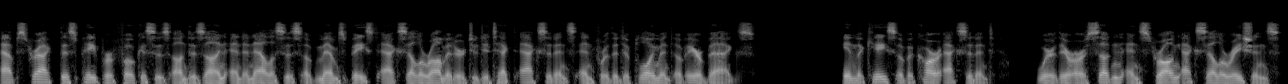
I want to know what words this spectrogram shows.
Abstract This paper focuses on design and analysis of MEMS-based accelerometer to detect accidents and for the deployment of airbags. In the case of a car accident, where there are sudden and strong accelerations,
